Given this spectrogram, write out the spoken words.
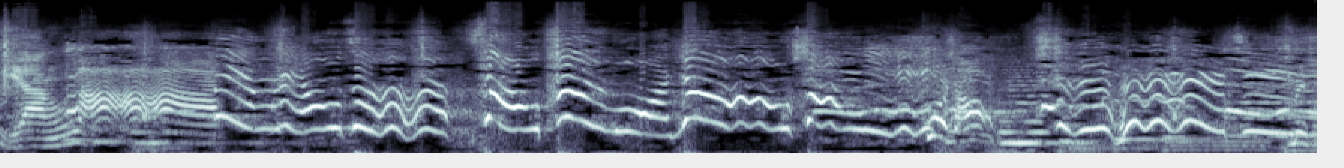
娘啊，命留子早叹我要生你，多少十没少。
